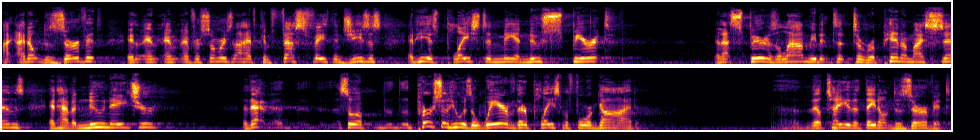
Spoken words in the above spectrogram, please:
I, I don't deserve it. And, and, and for some reason, I have confessed faith in Jesus, and He has placed in me a new spirit. And that spirit has allowed me to, to, to repent of my sins and have a new nature. That, so, the person who is aware of their place before God, uh, they'll tell you that they don't deserve it,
